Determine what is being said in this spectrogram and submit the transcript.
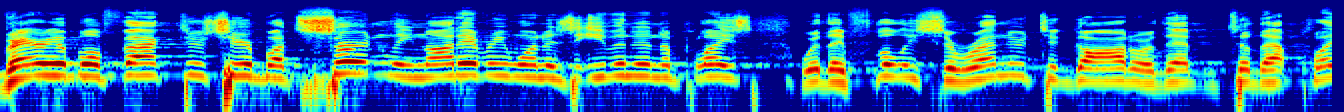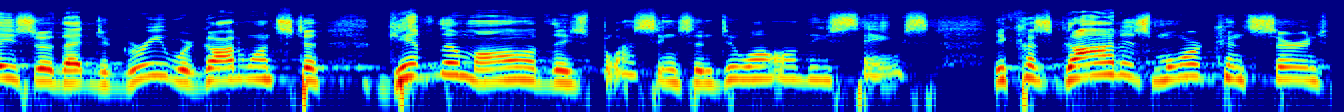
variable factors here, but certainly not everyone is even in a place where they fully surrender to God or that to that place or that degree where God wants to give them all of these blessings and do all of these things because God is more concerned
